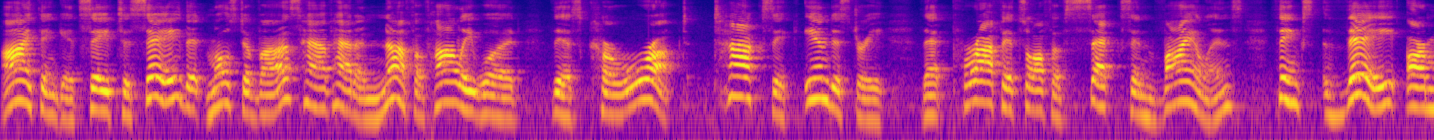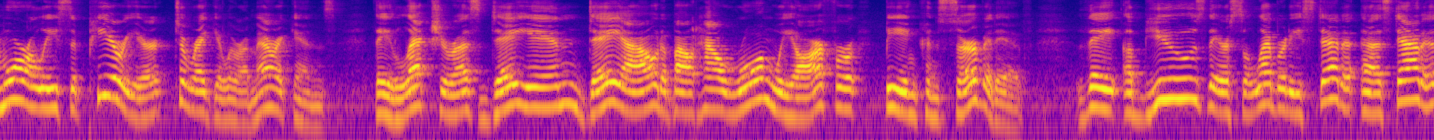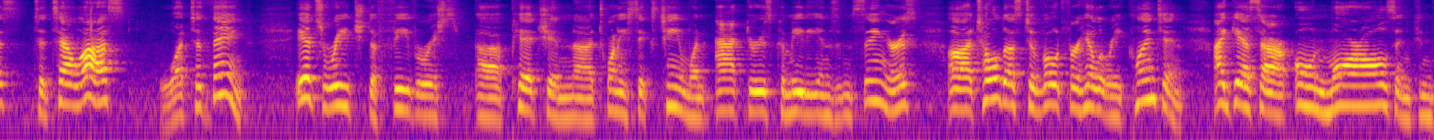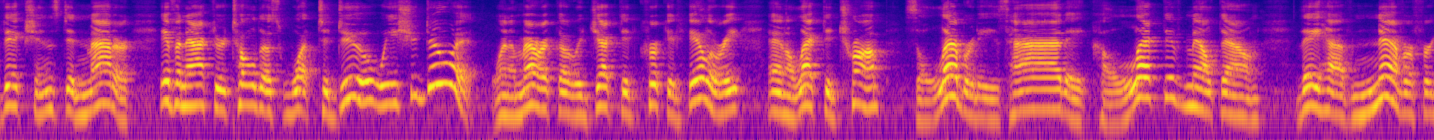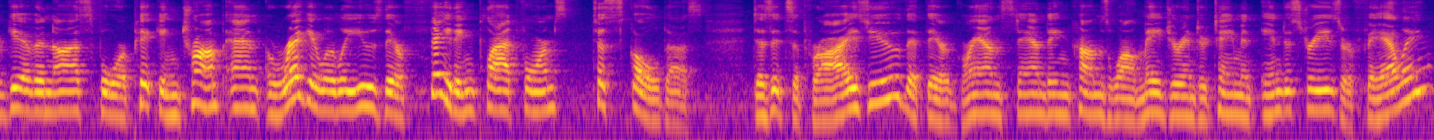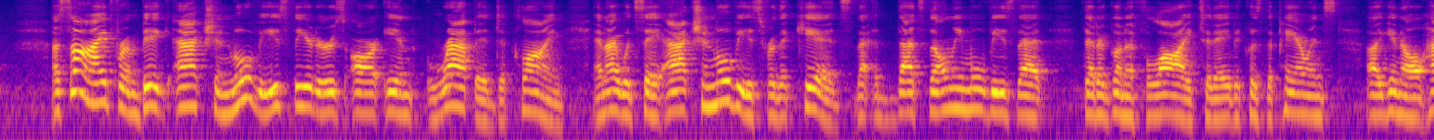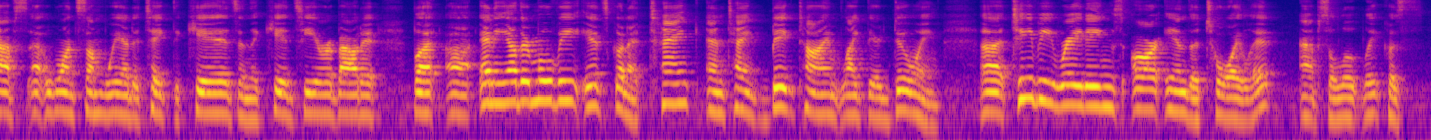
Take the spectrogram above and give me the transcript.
I think it's safe to say that most of us have had enough of Hollywood, this corrupt, toxic industry that profits off of sex and violence thinks they are morally superior to regular Americans. They lecture us day in, day out about how wrong we are for being conservative. They abuse their celebrity uh, status to tell us what to think. It's reached a feverish uh, pitch in uh, 2016 when actors, comedians, and singers uh, told us to vote for Hillary Clinton. I guess our own morals and convictions didn't matter. If an actor told us what to do, we should do it. When America rejected crooked Hillary and elected Trump, celebrities had a collective meltdown. They have never forgiven us for picking Trump and regularly use their fading platforms to scold us. Does it surprise you that their grandstanding comes while major entertainment industries are failing? Aside from big action movies, theaters are in rapid decline. And I would say action movies for the kids. That that's the only movies that that are going to fly today because the parents uh, you know have uh, want somewhere to take the kids and the kids hear about it but uh, any other movie, it's going to tank and tank big time like they're doing. Uh, TV ratings are in the toilet, absolutely, because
